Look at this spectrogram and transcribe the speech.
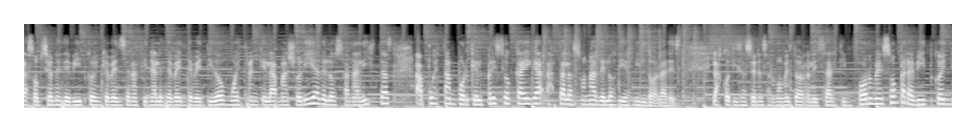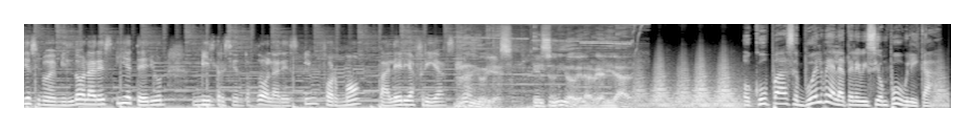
Las opciones de Bitcoin que vencen a finales de 2022 muestran que la mayoría de los analistas apuestan porque el precio caiga hasta la zona de los 10 mil dólares. Las cotizaciones al momento de realizar este informe son para Bitcoin 19 mil dólares y Ethereum 1.300 dólares, informó Valeria Frías. Radio 10, el sonido de la realidad. Ocupas vuelve a la televisión pública.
